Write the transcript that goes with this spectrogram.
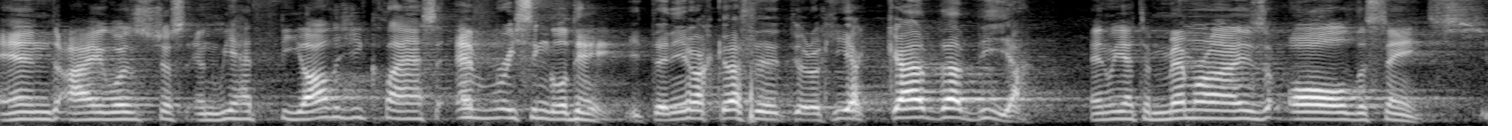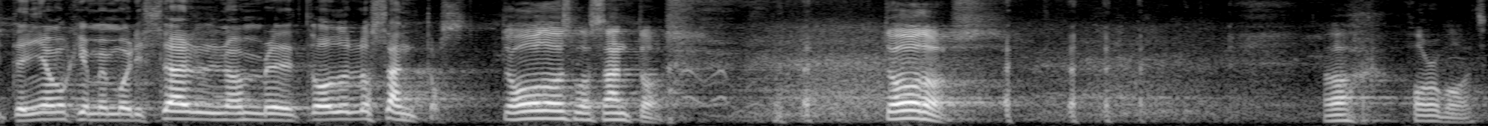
And I was just, and we had theology class every single day. Y teníamos clases de teología cada día. And we had to memorize all the saints. Y teníamos que memorizar el nombre de todos los santos. Todos los santos. Todos. Oh, horrible. It's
